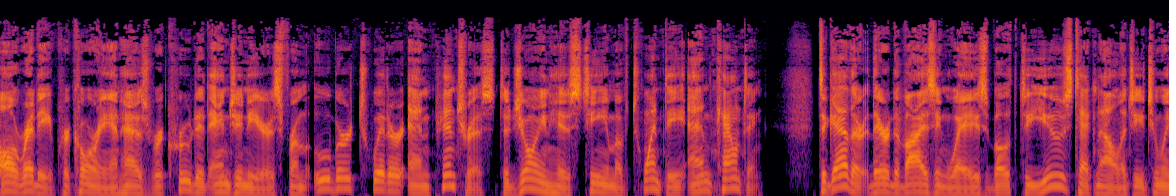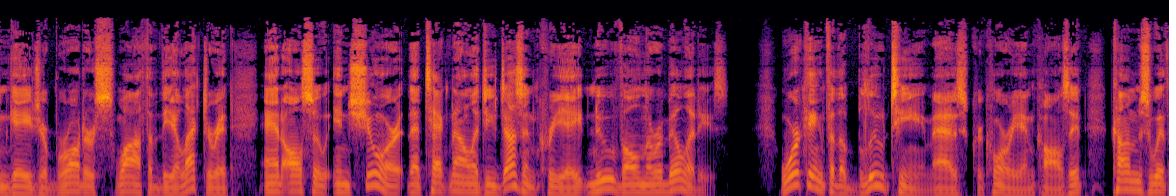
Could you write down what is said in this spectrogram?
Already, Krikorian has recruited engineers from Uber, Twitter, and Pinterest to join his team of 20 and counting. Together, they're devising ways both to use technology to engage a broader swath of the electorate and also ensure that technology doesn't create new vulnerabilities. Working for the blue team, as Krikorian calls it, comes with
